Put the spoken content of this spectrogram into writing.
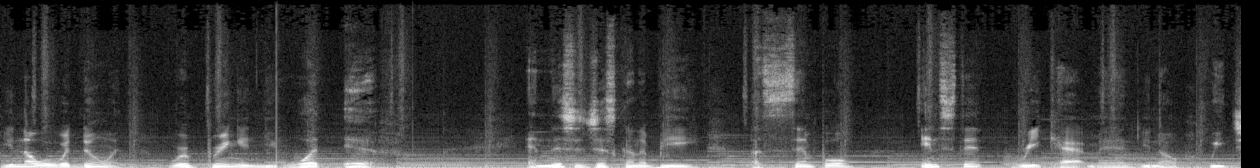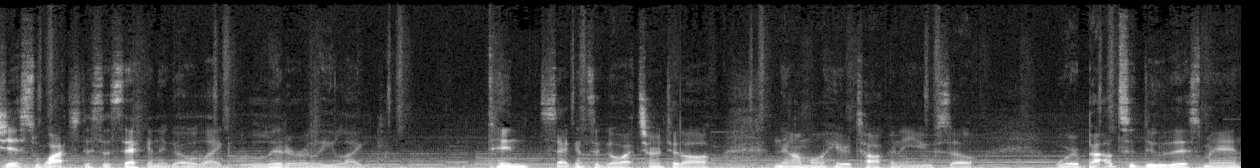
you know what we're doing? We're bringing you What If. And this is just going to be a simple, instant recap, man. You know, we just watched this a second ago, like literally like 10 seconds ago. I turned it off. Now I'm on here talking to you. So we're about to do this, man,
